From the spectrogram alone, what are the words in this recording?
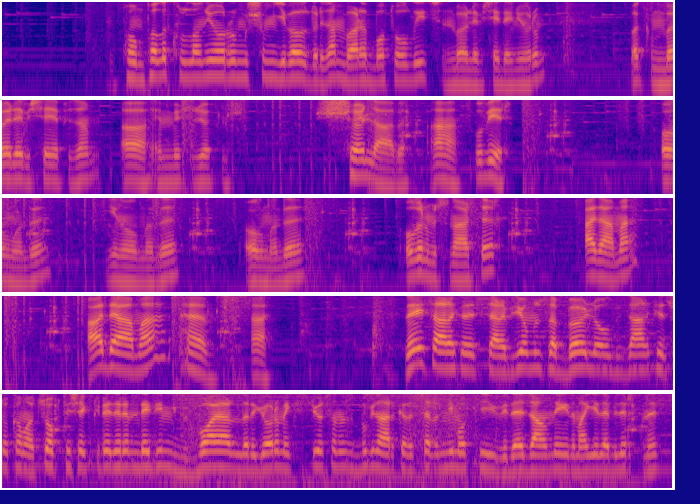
pompalı kullanıyormuşum gibi öldüreceğim. Bu arada bot olduğu için böyle bir şey deniyorum. Bakın böyle bir şey yapacağım. Aa M500 yokmuş. Şöyle abi. Aha bu bir. Olmadı. Yine olmadı. Olmadı. Olur musun artık? Hadi ama. Hadi ama. Ha. Neyse arkadaşlar videomuz da böyle oldu. Size herkese çok ama çok teşekkür ederim. Dediğim gibi bu ayarları görmek istiyorsanız bugün arkadaşlar Nimo TV'de canlı yayınıma gelebilirsiniz.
